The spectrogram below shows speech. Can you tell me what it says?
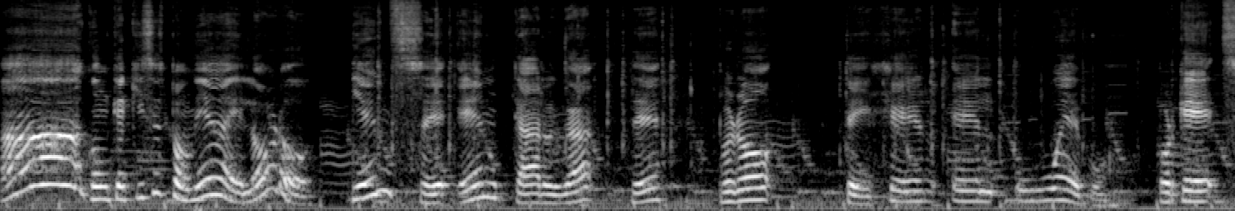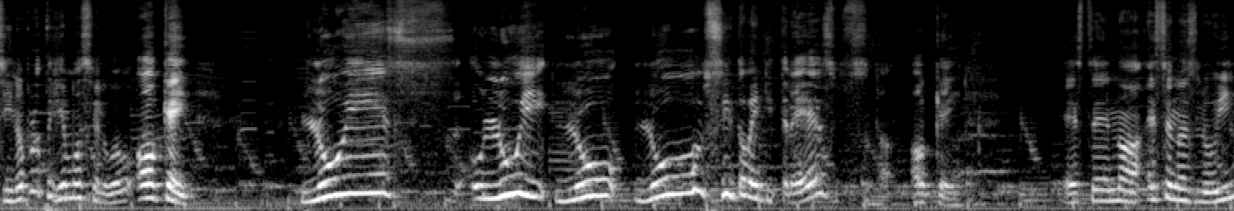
Ah, con que aquí se spawnea el oro. ¿Quién se encarga de proteger el huevo? Porque si no protegemos el huevo... Ok. Luis... Luis... Lu... Lu 123. Ok. Este no, este no es Luis.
